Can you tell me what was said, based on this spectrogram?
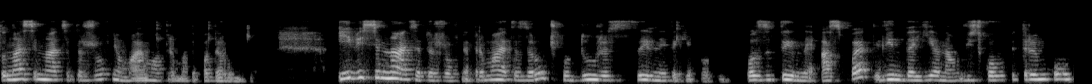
то на 17 жовтня маємо отримати подарунки. І 18 жовтня тримається за ручку дуже сильний такий позитивний аспект. Він дає нам військову підтримку,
